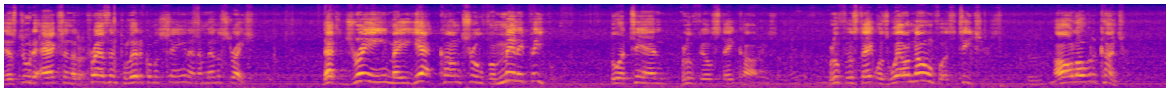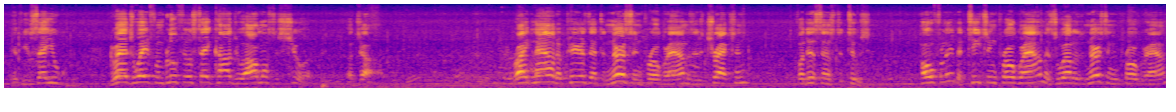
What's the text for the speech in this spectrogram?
is through the action of the present political machine and administration that the dream may yet come true for many people who attend Bluefield State College. Bluefield State was well known for its teachers all over the country. If you say you graduated from Bluefield State College, you're almost assured a job. Right now, it appears that the nursing program is an attraction for this institution. Hopefully, the teaching program as well as the nursing program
